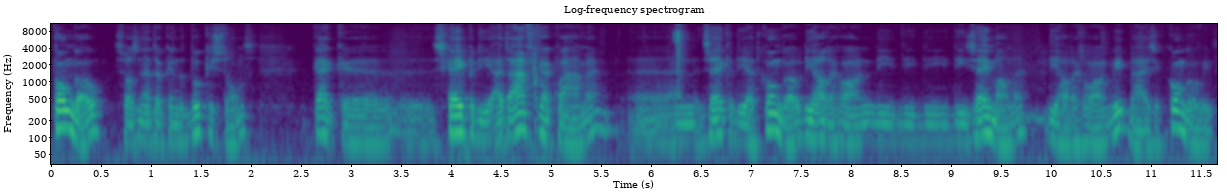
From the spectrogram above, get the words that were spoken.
Congo, zoals net ook in het boekje stond. Kijk, schepen die uit Afrika kwamen, en zeker die uit Congo, die hadden gewoon, die, die, die, die zeemannen, die hadden gewoon wiet bij zich, Congo-wiet.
